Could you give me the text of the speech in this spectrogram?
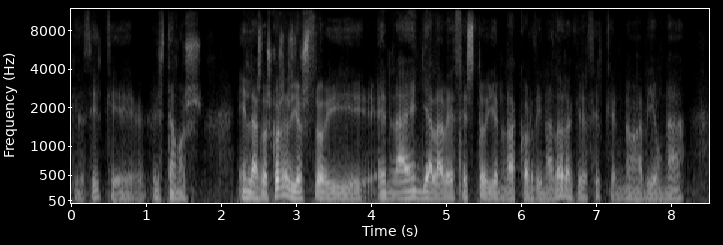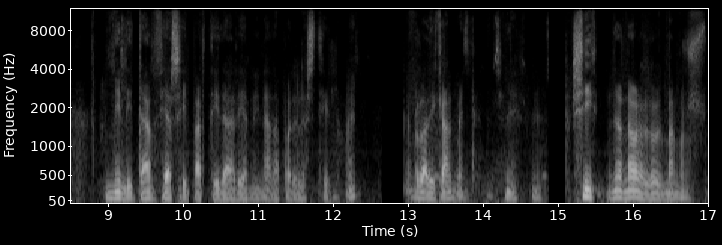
quiero decir que estamos en las dos cosas. Yo estoy en la EN y a la vez estoy en la coordinadora, quiero decir que no había una militancia así partidaria ni nada por el estilo. ¿eh? Radicalmente. Sí, sí. Sí, no, no, vamos,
